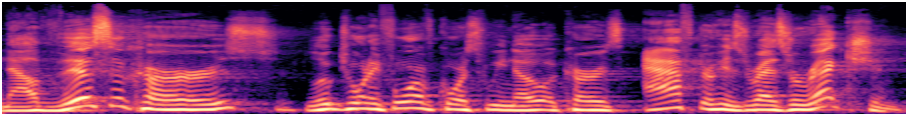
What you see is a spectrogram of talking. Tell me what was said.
Now, this occurs, Luke 24, of course, we know, occurs after his resurrection.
